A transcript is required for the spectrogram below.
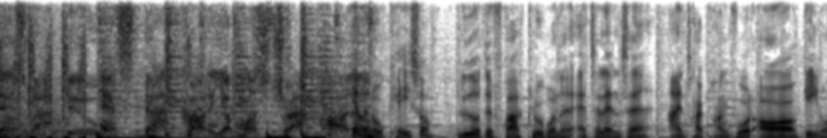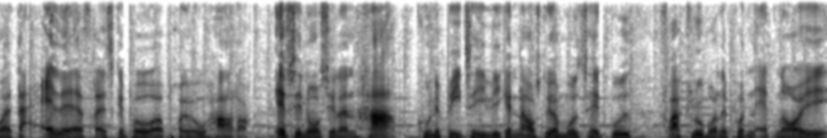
Let's rock you. S. Carter, you must try harder. Jamen okay så, lyder det fra klubberne Atalanta, Eintracht Frankfurt og Genoa, der alle er friske på at prøve harder. FC Nordsjælland har, kunne BT i weekenden afsløre, modtaget bud fra klubberne på den 18-årige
